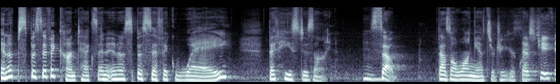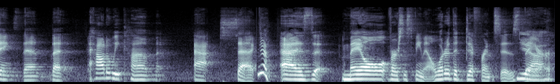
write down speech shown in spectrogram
in a specific context and in a specific way that He's designed. Mm-hmm. So that was a long answer to your so question. So, two things then that how do we come at sex yeah. as male versus female? What are the differences yeah. there?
